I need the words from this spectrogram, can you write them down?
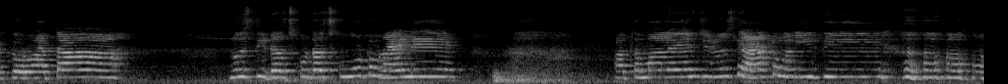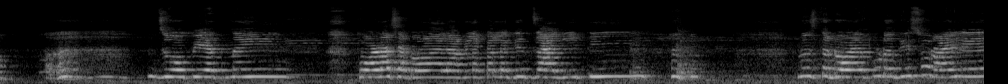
काय करू आता? नुसती डचकू डचकू उठू राहिले. आता मला यांची नुसती आठवण येते. झोप येत नाही. थोडासा डोळा लागला का लगेच जाग येते. नुसतं डोळ्या पुढं दिसू राहिले.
